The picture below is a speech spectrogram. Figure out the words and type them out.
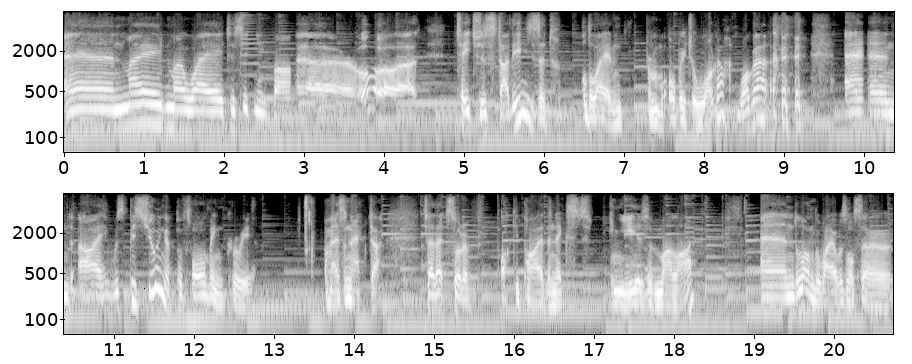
and made my way to Sydney via oh, uh, teachers' studies at all the way in, from Albury to Wagga, Wagga, and I was pursuing a performing career um, as an actor. So that sort of occupied the next 10 years of my life. And along the way, I was also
